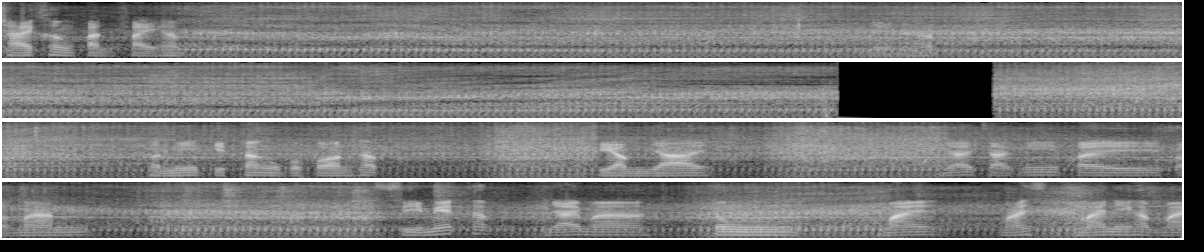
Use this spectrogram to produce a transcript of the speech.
ใช้เครื่องปั่นไฟครับ นี่นะครับ นนี้ติดตั้งอุปกรณ์ครับ เตรียมย้าย ย้ายจากนี้ไปประมาณ 4 เมตรครับ ย้ายมาตรงไม้ไม้ไม้นี้ครับไม้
